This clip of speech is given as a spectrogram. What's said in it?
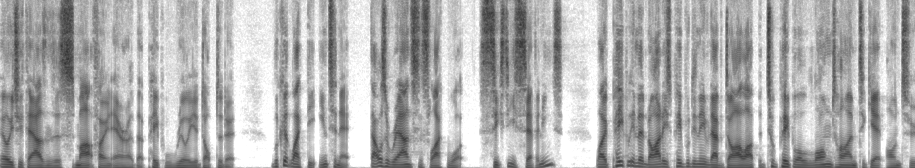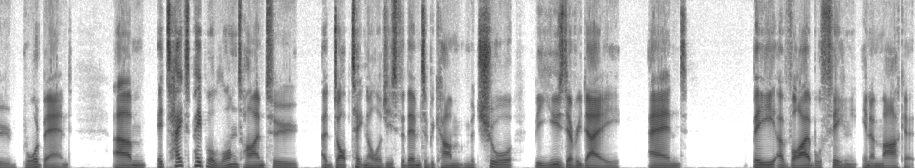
early 2000s, a smartphone era that people really adopted it. Look at like the internet. That was around since like what, 60s, 70s? Like people in the 90s, people didn't even have dial up. It took people a long time to get onto broadband. Um, it takes people a long time to adopt technologies for them to become mature, be used every day, and be a viable thing in a market.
